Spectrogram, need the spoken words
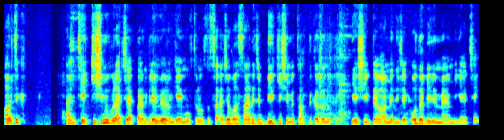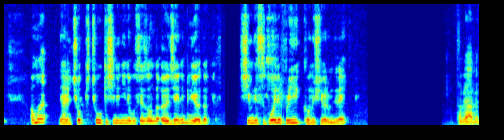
artık hani tek kişi mi bırakacaklar bilemiyorum Game of Thrones'ta. Acaba sadece bir kişi mi tahtı kazanıp yaşayıp devam edecek? O da bilinmeyen bir gerçek. Ama yani çok çoğu kişinin yine bu sezonda öleceğini biliyorduk. Şimdi spoiler free konuşuyorum direkt. Tabii abi.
